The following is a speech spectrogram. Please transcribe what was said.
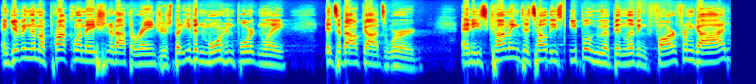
and giving them a proclamation about the Rangers. But even more importantly, it's about God's word. And he's coming to tell these people who have been living far from God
